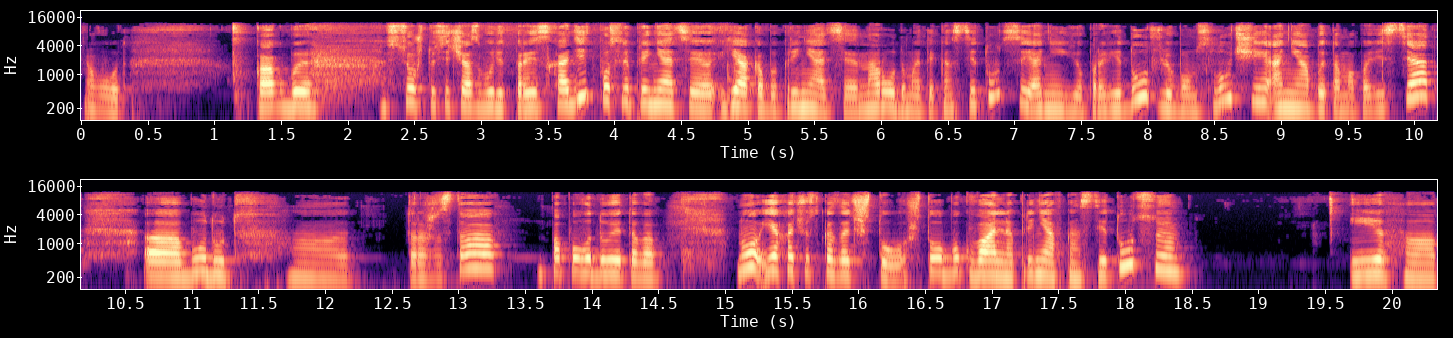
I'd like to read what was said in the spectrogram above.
Вот. Как бы все, что сейчас будет происходить после принятия, якобы принятия народом этой Конституции, они ее проведут в любом случае, они об этом оповестят, э, будут э, торжества по поводу этого. Но я хочу сказать, что, что буквально приняв Конституцию, и э,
